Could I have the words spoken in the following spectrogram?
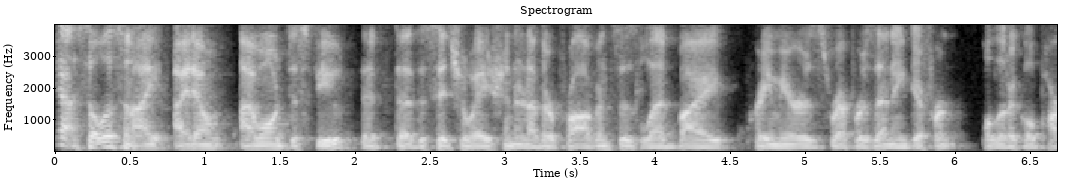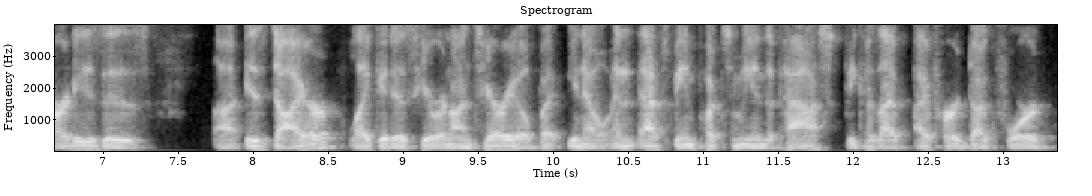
Yeah. So listen, I, I don't I won't dispute that uh, the situation in other provinces led by premiers representing different political parties is uh, is dire, like it is here in Ontario. But you know, and that's being put to me in the past because I've I've heard Doug Ford,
